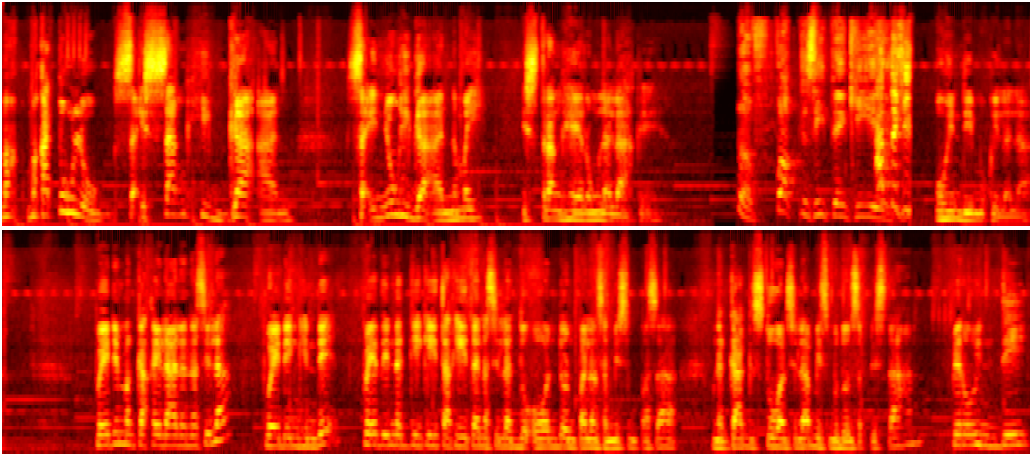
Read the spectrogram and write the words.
mak- makatulog sa isang higaan sa inyong higaan na may estrangherong lalaki the fuck does he think he is? O hindi mo kilala. Pwede magkakilala na sila, pwedeng hindi. Pwede nagkikita-kita na sila doon, doon pa lang sa mismong pasa. Nagkagustuhan sila mismo doon sa pistahan. Pero hindi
